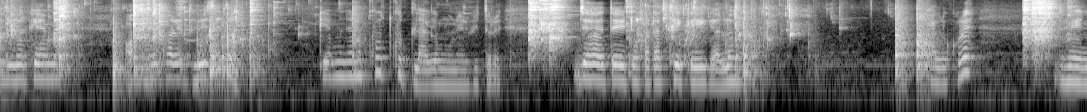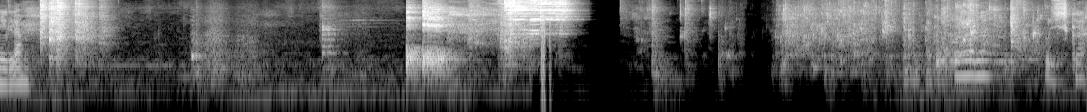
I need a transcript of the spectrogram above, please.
এগুলোকে আমি অন্ধকারে ধুয়েছি তো, কেমন যেন খুঁতখুত লাগে মনের ভিতরে। যে হয়তো এই টোকাটা থেকেই গেল। ভালো করে ধুয়ে নিলাম। পরিষ্কার,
